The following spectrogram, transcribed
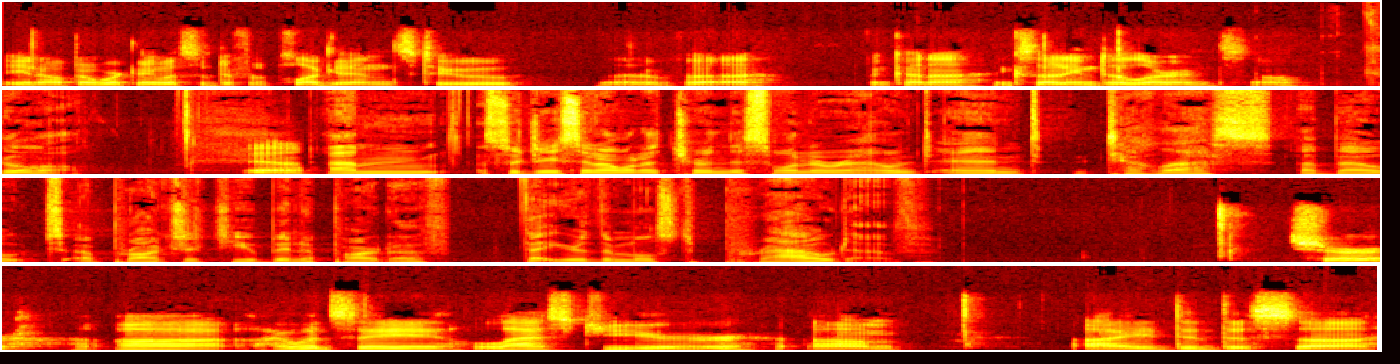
you know, I've been working with some different plugins too that have uh, been kind of exciting to learn. So cool. Yeah. Um, so, Jason, I want to turn this one around and tell us about a project you've been a part of that you're the most proud of. Sure. Uh, I would say last year um, I did this uh,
